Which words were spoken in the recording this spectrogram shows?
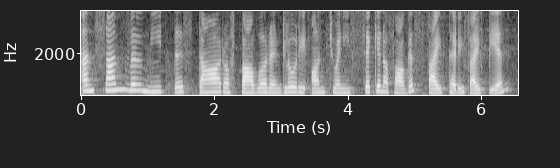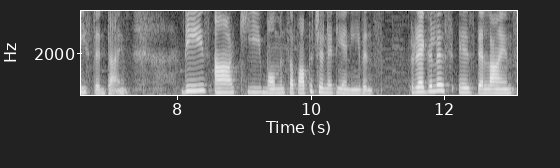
and Sun will meet this star of power and glory on 22nd of August 5:35 p.m. Eastern Time. These are key moments of opportunity and events. Regulus is the lion's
